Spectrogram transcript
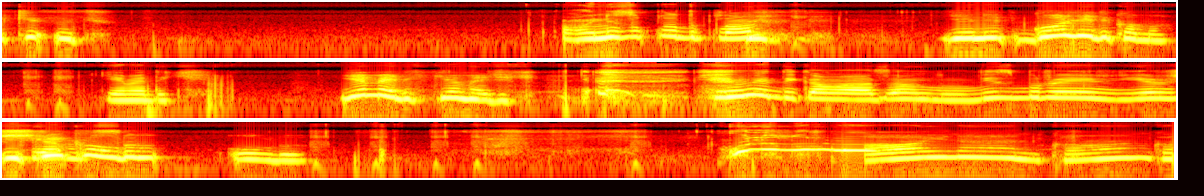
2, 3. Aynı zıpladık lan. Yeni gol yedik ama. Yemedik. Yemedik yemedik. Yemedik ama Hasan. Biz buraya yarış İki yapmış- oldum. Oldu. Gol olur mu? Aynen kanka.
